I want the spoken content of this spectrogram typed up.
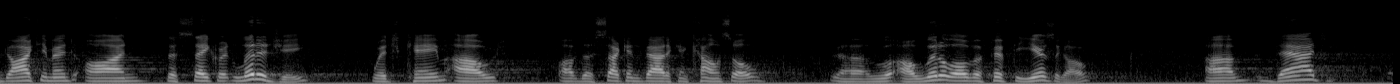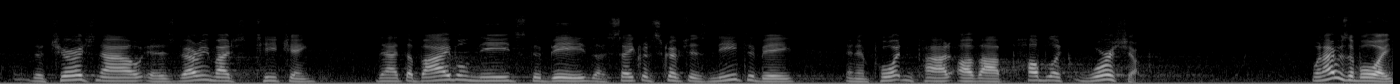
document on the sacred liturgy, which came out of the Second Vatican Council uh, a little over 50 years ago, um, that the church now is very much teaching that the Bible needs to be, the sacred scriptures need to be an important part of our public worship. When I was a boy,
